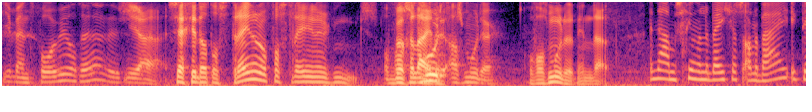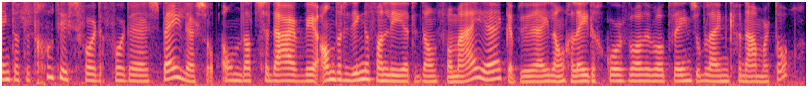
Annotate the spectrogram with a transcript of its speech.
je bent voorbeeld, hè? Dus Ja, Zeg je dat als trainer of als trainer of als begeleider? moeder, als moeder. Of als moeder, inderdaad. Nou, misschien wel een beetje als allebei. Ik denk dat het goed is voor de, voor de spelers, omdat ze daar weer andere dingen van leren dan van mij. Hè. Ik heb heel lang geleden gekorfbald en wel trainingsopleiding gedaan, maar toch.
